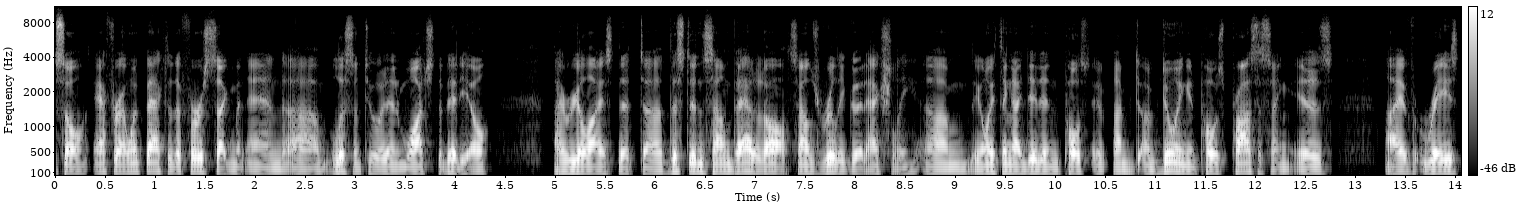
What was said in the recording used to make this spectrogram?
So after I went back to the first segment and um, listened to it and watched the video, I realized that uh, this didn't sound bad at all. It sounds really good, actually. Um, the only thing I did in post, I'm, I'm doing in post processing is I've raised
